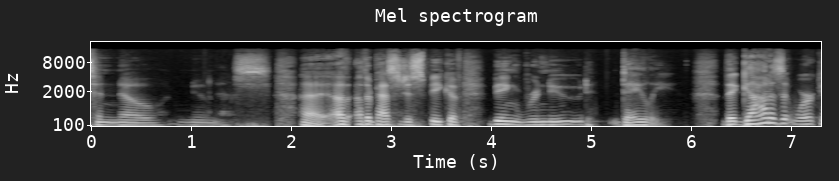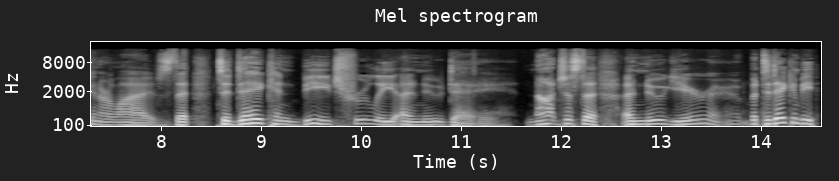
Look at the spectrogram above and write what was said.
to know newness. Uh, other passages speak of being renewed daily. That God is at work in our lives, that today can be truly a new day. Not just a, a new year, but today can be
